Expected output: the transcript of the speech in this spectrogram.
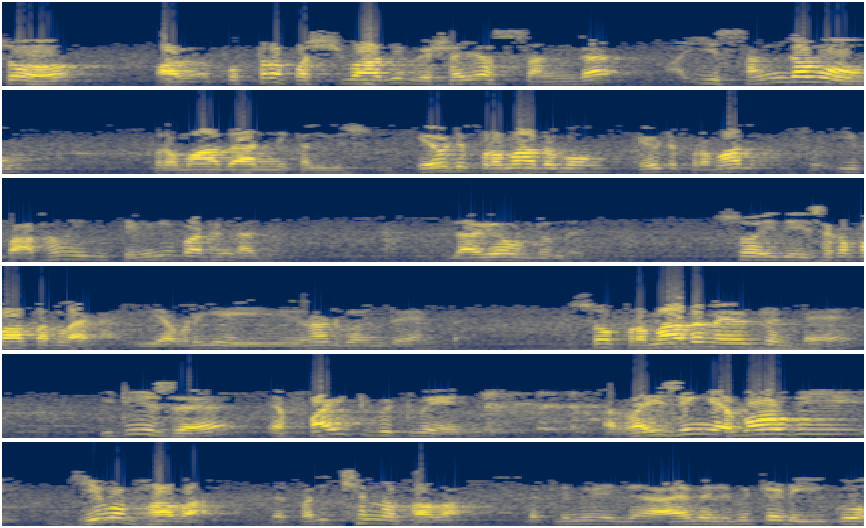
so పుత్ర పశ్వాది విషయ సంఘ ఈ సంఘము ప్రమాదాన్ని కలిగిస్తుంది. ఏమిటి ప్రమాదము? ఏమిటి ప్రమాదం? సో ఈ పాఠం ఇది తెలివి పాఠం కాదు. ఇలాగే ఉంటుంది. సో ఇది ఇసుక పాత్రలాగా. ఇది ఎవరికి ఇది నాట్ గోయింగ్ టు సో ప్రమాదం ఏమిటంటే it is a fight between rising above the జీవభావ ద పరిచ్ఛిన్న భావ that limit I'm a limited ego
